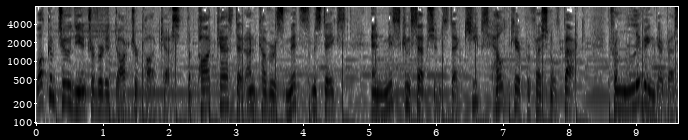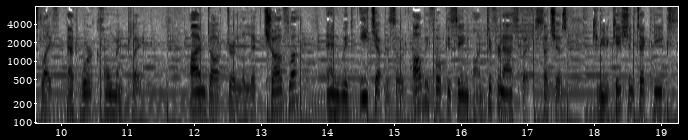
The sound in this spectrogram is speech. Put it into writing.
Welcome to the Introverted Doctor Podcast, the podcast that uncovers myths, mistakes, and misconceptions that keeps healthcare professionals back from living their best life at work, home, and play. I'm Dr. Lalit Chawla, and with each episode, I'll be focusing on different aspects such as communication techniques,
